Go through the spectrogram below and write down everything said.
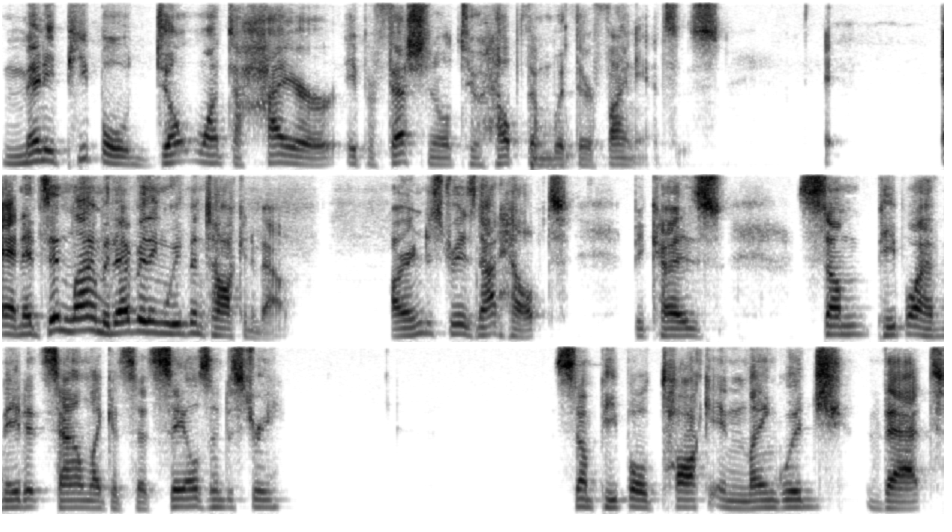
Many people don't want to hire a professional to help them with their finances. And it's in line with everything we've been talking about. Our industry has not helped because some people have made it sound like it's a sales industry. Some people talk in language that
